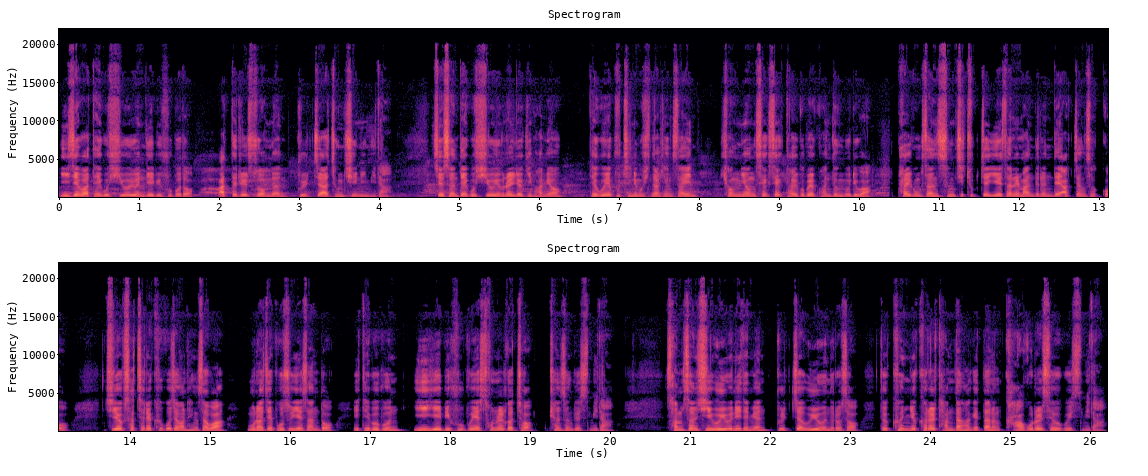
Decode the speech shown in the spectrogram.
이재화 대구시의원 예비 후보도 빠뜨릴 수 없는 불자 정치인입니다. 재선 대구시의원을 역임하며 대구의 부처님 오신 날 행사인 형령 색색 달굽을 관등놀이와 팔공산 승치축제 예산을 만드는 데 앞장섰고 지역 사찰의 크고 작은 행사와 문화재 보수 예산도 대부분 이 예비 후보의 손을 거쳐 편성됐습니다. 삼선시 의원이 되면 불자 의원으로서 더 큰 역할을 담당하겠다는 각오를 세우고 있습니다.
